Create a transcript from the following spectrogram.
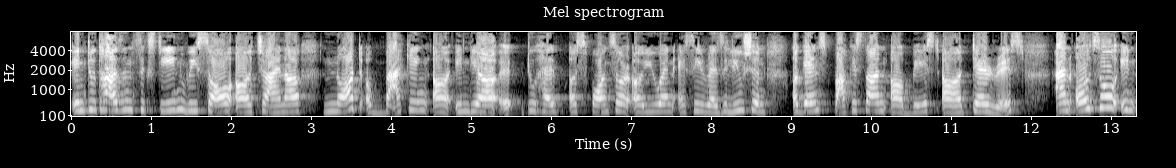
In 2016, we saw uh, China not backing uh, India uh, to help sponsor a UNSC resolution against Pakistan-based terrorists. And also, in,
